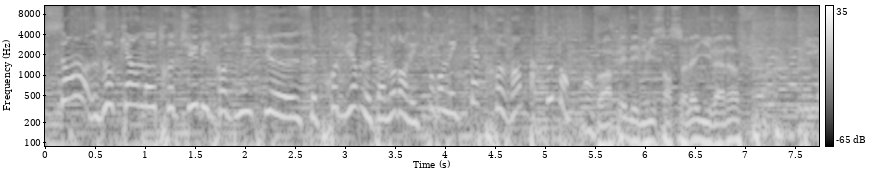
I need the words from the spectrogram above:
sans aucun autre tube. Il continue de euh, se produire notamment dans les tournées 80 partout en France. Vous vous rappelez des nuits sans soleil, Ivanov? Les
